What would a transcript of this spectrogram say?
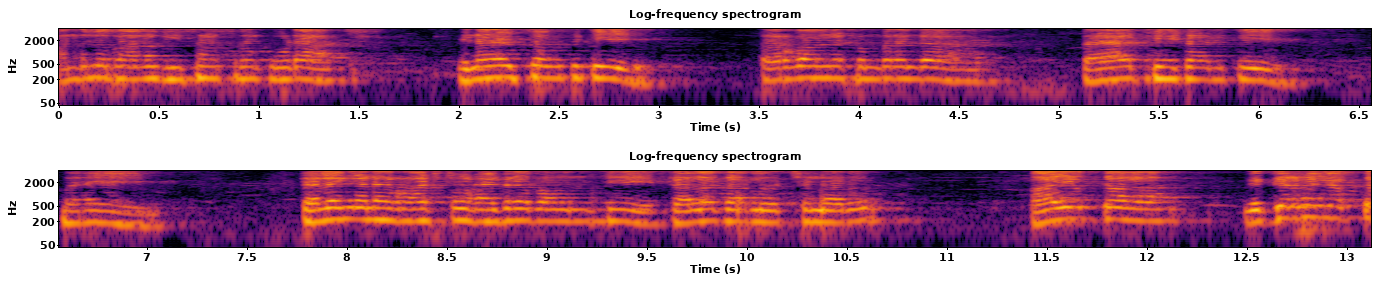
అందులో భాగంగా ఈ సంవత్సరం కూడా వినాయక చవితికి సర్వాంగ సుందరంగా తయారు చేయడానికి మరి తెలంగాణ రాష్ట్రం హైదరాబాద్ నుంచి కళాకారులు వచ్చిన్నారు. ఆ యొక్క విగ్రహం యొక్క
